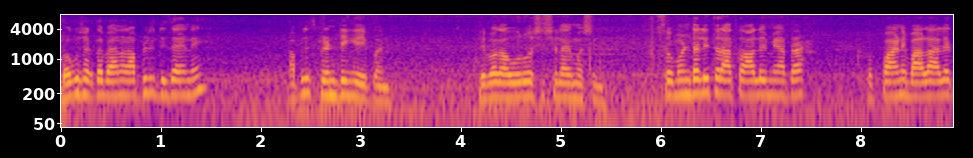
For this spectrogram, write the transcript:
बघू शकता बॅनर. आपलीच डिझाईन आहे. आपलीच प्रिंटिंग आहे पण. हे बघा उर्वशी शिलाई मशीन सो मंडळी तर आता आलो मी आता. पप्पा आणि बाला आलेत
